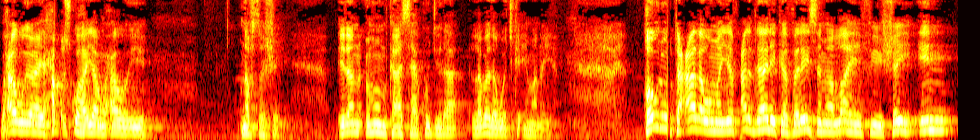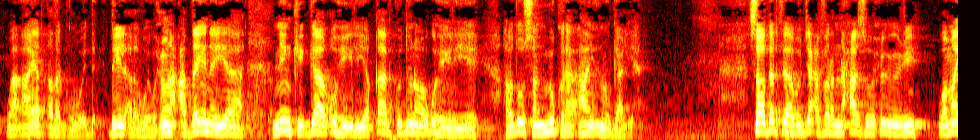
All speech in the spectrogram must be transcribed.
Waxaa weeye ay xaq isku hayaan waxaa weeye nafsa shay. Idan cumuumkaasaa ku jira labada wej ka imanaya. Qowluhu tacaala wman yafcal dalika falaysa min allahi fii shayin. Waa aayad adag wey daliil adag wey wuxuuna caddaynayaa ninkii gaal u hiiliye qaabkii duna ugu hiiliye hadduusan mukrah ahayn inuu gaal yahay saa darteed abu jacfar anaxaas wuxuu yidhi waman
